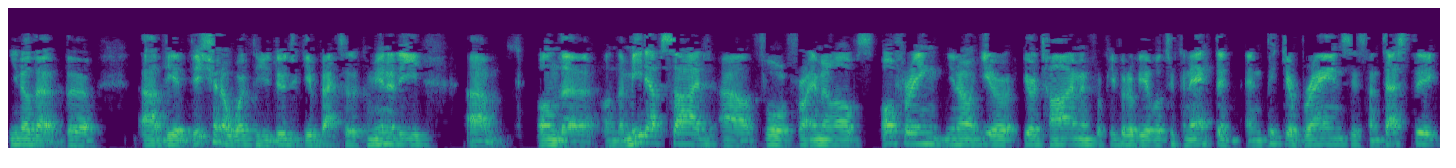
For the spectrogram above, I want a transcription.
you know, the, the, uh, the additional work that you do to give back to the community. Um, on the on the meetup side uh, for MLOps, offering you know your your time and for people to be able to connect and, pick your brains is fantastic.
